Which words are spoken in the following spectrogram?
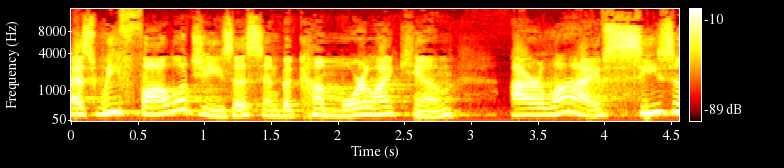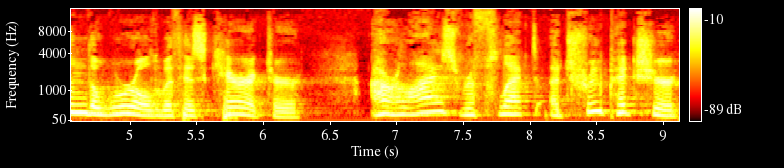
As we follow Jesus and become more like him, our lives season the world with his character. Our lives reflect a true picture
